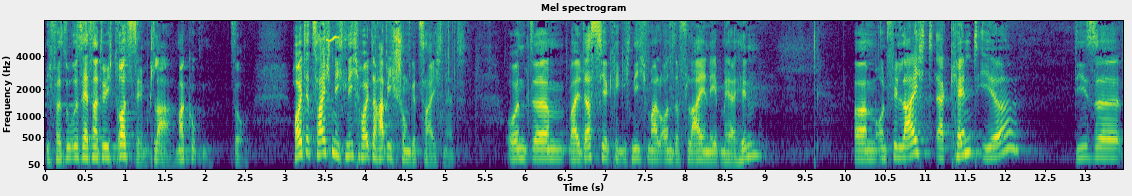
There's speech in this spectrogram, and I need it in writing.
Ich versuche es jetzt natürlich trotzdem, klar, mal gucken. So. Heute zeichne ich nicht, heute habe ich schon gezeichnet. Und ähm, weil das hier kriege ich nicht mal on the fly nebenher hin. Ähm, und vielleicht erkennt ihr diese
